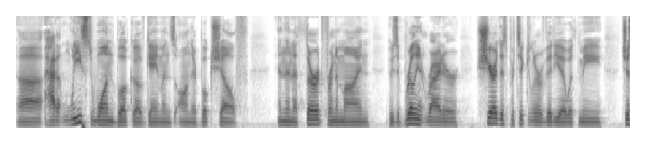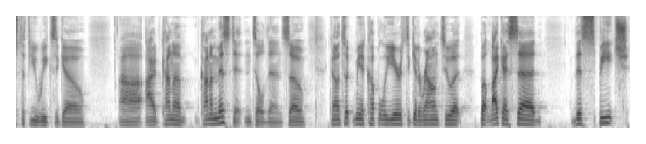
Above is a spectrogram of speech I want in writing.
uh, had at least one book of Gaiman's on their bookshelf. And then a third friend of mine, who's a brilliant writer, shared this particular video with me just a few weeks ago uh, I'd kind of kind of missed it until then. So kind of took me a couple of years to get around to it. But like I said, this speech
